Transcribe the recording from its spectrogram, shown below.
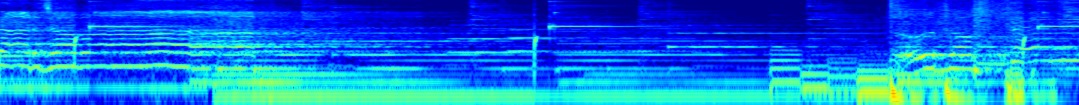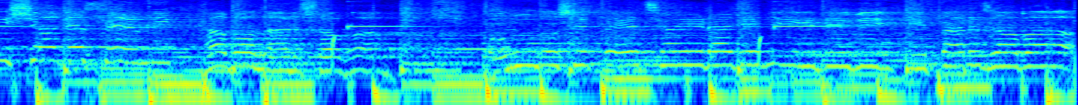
তার জবাব? তোর রক্তে মিশা গেছে মিথ্যা বলার স্বভাব। বন্ধু সেতে ছাইড়া গেলি দিবি কি তার জবাব?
